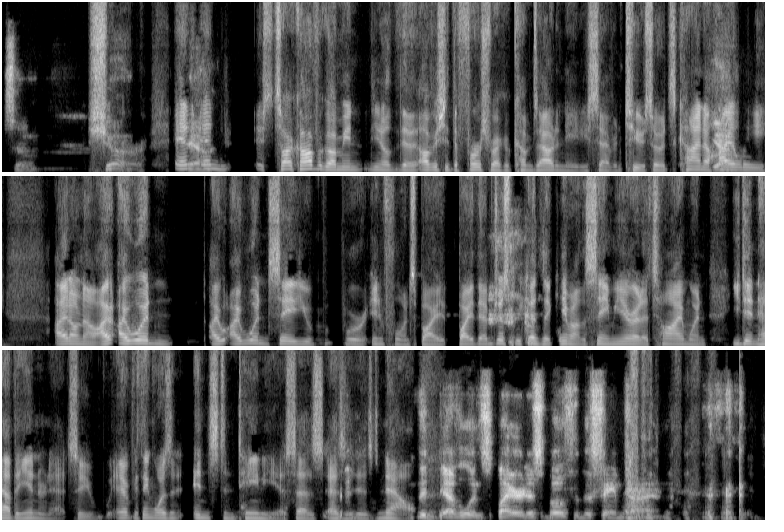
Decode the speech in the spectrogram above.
So, sure, yeah. and yeah. and it's Sarcophago. I mean, you know, the obviously the first record comes out in '87 too, so it's kind of yeah. highly. I don't know. I I wouldn't. I, I wouldn't say you were influenced by by them just because they came out the same year at a time when you didn't have the internet, so you, everything wasn't instantaneous as as it is now. The devil inspired us both at the same time.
